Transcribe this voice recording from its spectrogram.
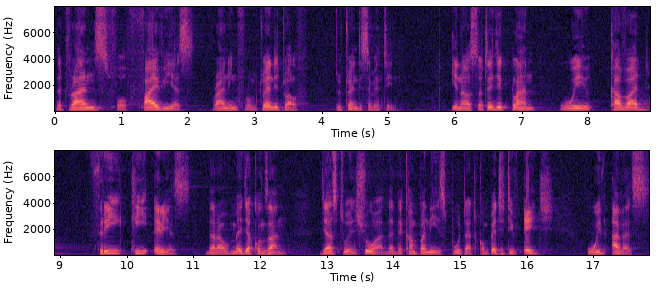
that runs for five years, running from 2012 to 2017. In our strategic plan, we covered three key areas that are of major concern just to ensure that the company is put at competitive edge with others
